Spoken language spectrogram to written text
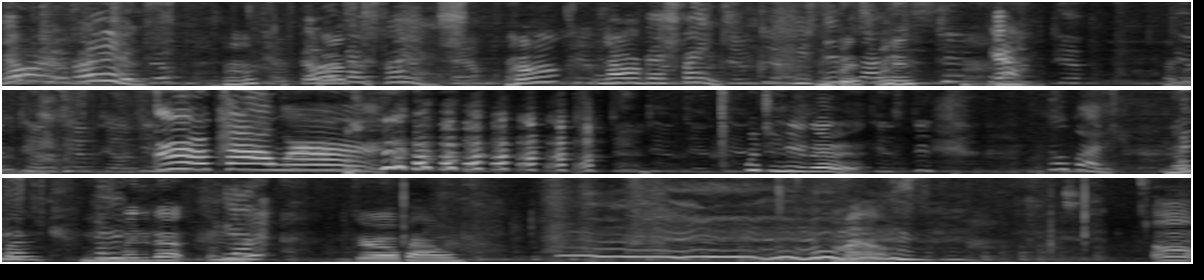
Now we're friends. Hmm? Now we're best friends. Huh? Now we're best friends. We Best friends? Yeah. I love you. Girl power. Where'd you hear that at? Nobody. Nobody? You just made it up? Yeah. Girl power. Miles. Uh,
